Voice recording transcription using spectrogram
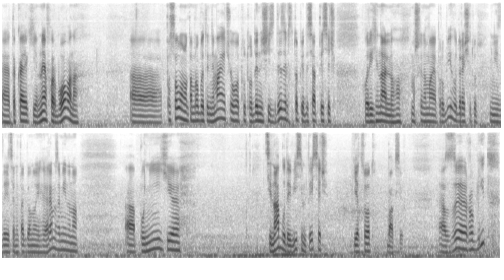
е, така, як є, не фарбована. е, По салону там робити немає чого. Тут 1,6 дизель, 150 тисяч оригінального машина має пробігу. До речі, тут, мені здається, не так давно і ГРМ замінено. По ній е, ціна буде 8500 баксів. З робіт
